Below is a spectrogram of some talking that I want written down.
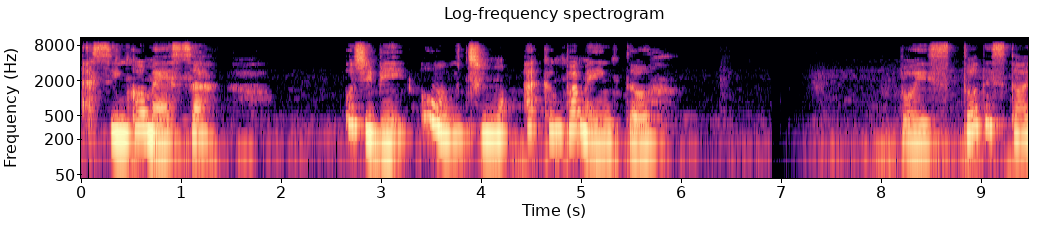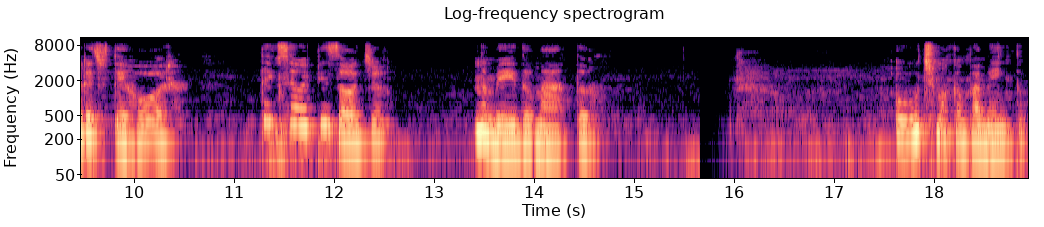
Assim começa o gibi, o último acampamento. Pois toda história de terror tem seu episódio no meio do mato. O último acampamento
